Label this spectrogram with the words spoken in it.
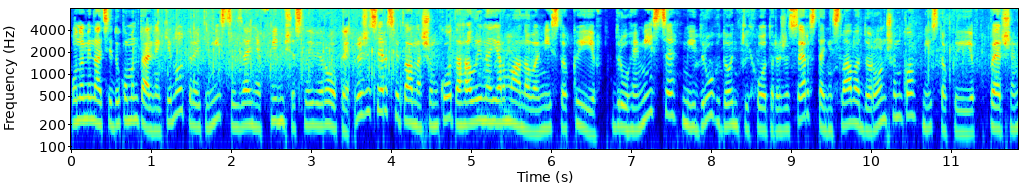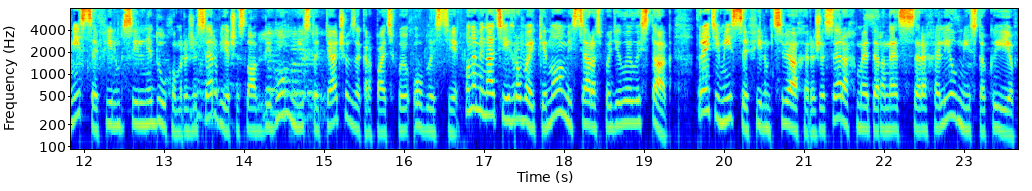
У номінації Документальне кіно третє місце зайняв фільм Щасливі роки. Режисер Світлана Шимко та Галина Ярманова, місто Київ. Друге місце Мій друг Дон Кіхот. Режисер Станіслава Доронченко, місто Київ. Перше місце фільм Сильні духом. Режисер В'ячеслав Бігун, місто Тячів Закарпатської області. У номінації Ігрове кіно місця розподілились так: третє місце фільм Цвяхи. Режисер Ахмет Ернес Серехаліл, місто Київ.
